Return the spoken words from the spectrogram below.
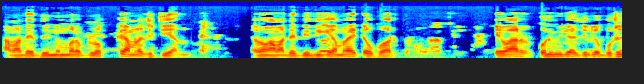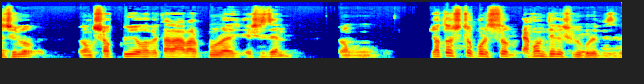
আমাদের দুই নম্বর ব্লককে আমরা জিতিয়ে আনব। এবং আমাদের দিদিকে আমরা এটা উপহার দেবো। এবার কর্মীরা যেগুলো বসেছিল এবং সক্রিয়ভাবে তারা আবার পুনরায় এসেছেন এবং যথেষ্ট পরিশ্রম এখন থেকে শুরু করে দিয়েছেন।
